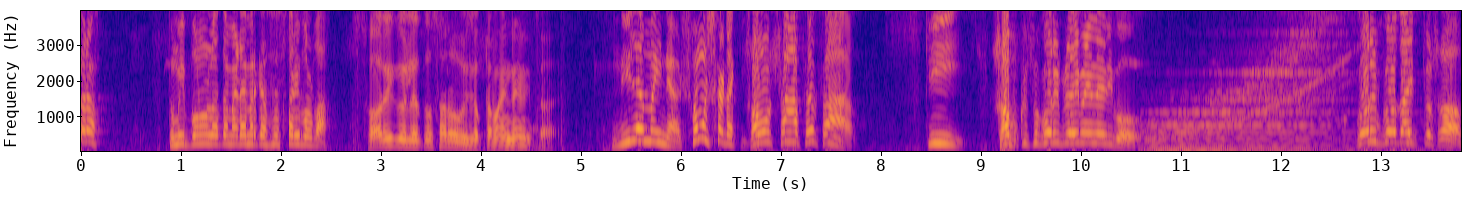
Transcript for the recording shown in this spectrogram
করো। তুমি বনলতা ম্যাডামের কাছে সরি বলবা। সরি কইলে তো স্যার অভিযোগটা মাইনে নিতে হয়। নিলাম মাইনা সমস্যাটা কি? সমস্যা আছে স্যার। কি? সব কিছু গরিবরাই মেনে নিব। গরিব গো দায়িত্ব সব।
